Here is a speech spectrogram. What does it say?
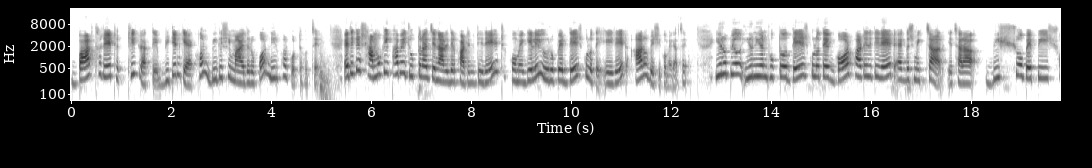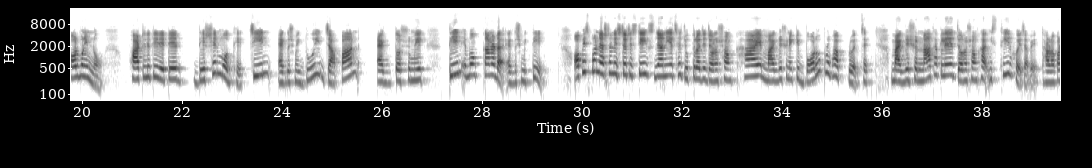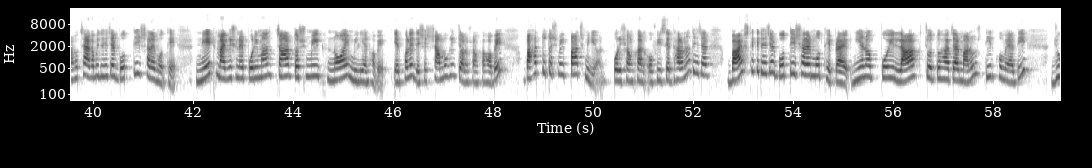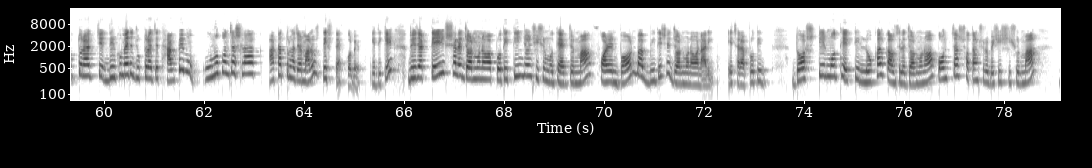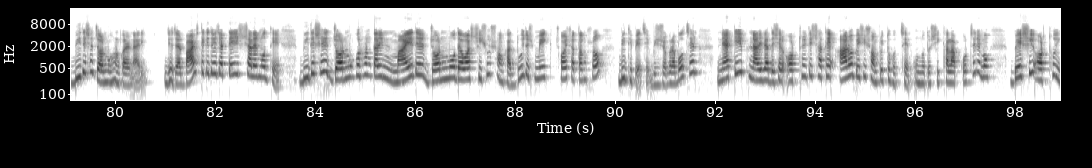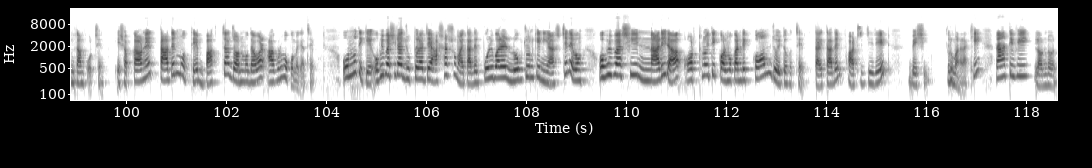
বার্থ রেট ঠিক রাখতে ব্রিটেনকে এখন বিদেশি মায়েদের উপর নির্ভর করতে হচ্ছে। এদিকে সামগ্রিকভাবে যুক্তরাজ্যে নারীদের ফার্টিলিটি রেট কমে গেলেও ইউরোপের দেশগুলোতে এই রেট আরও বেশি কমে গেছে। ইউরোপীয় ইউনিয়নভুক্ত দেশগুলোতে গড় ফার্টিলিটি রেট এক দশমিক চার, এছাড়া বিশ্বব্যাপী সর্বনিম্ন ফার্টিলিটি রেটের দেশের মধ্যে চীন এক দশমিক দুই, জাপান এক দশমিক তিন এবং কানাডা এক দশমিক তিন। অফিস ফর ন্যাশনাল স্ট্যাটিস্টিক্স জানিয়েছে, যুক্তরাজ্যের জনসংখ্যায় মাইগ্রেশন একটি বড় প্রভাব রয়েছে। মাইগ্রেশন না থাকলে জনসংখ্যা স্থির হয়ে যাবে। ধারণা করা হচ্ছে, আগামী দুই সালের মধ্যে নেট মাইগ্রেশনের পরিমাণ চার দশমিক নয় মিলিয়ন হবে। এর ফলে দেশের সামগ্রিক জনসংখ্যা হবে বাহাত্তর দশমিক পাঁচ মিলিয়ন। পরিসংখ্যান অফিসের ধারণা, দুই বাইশ থেকে দুই হাজার বত্রিশ সালের মধ্যে প্রায় নিরানব্বই লাখ চোদ্দ হাজার মানুষ দীর্ঘমেয়াদী যুক্তরাজ্যে, দীর্ঘমেয়াদী যুক্তরাজ্যে থাকবে এবং উনপঞ্চাশ লাখ আটাত্তর হাজার মানুষ দেশ ত্যাগ করবে। এদিকে দু হাজার তেইশ সালে জন্ম নেওয়া প্রতি তিনজন শিশুর মধ্যে একজন মা ফরেন বর্ন বা বিদেশে জন্ম নেওয়া নারী। এছাড়া প্রতি দশটির মধ্যে একটি লোকাল কাউন্সিলে জন্ম নেওয়া পঞ্চাশ শতাংশেরও বেশি শিশুর মা বিদেশে জন্মগ্রহণ করে নারী। দুই থেকে দুই সালের মধ্যে বিদেশে জন্মগ্রহণকারী মায়েদের জন্ম দেওয়া শিশুর সংখ্যা দুই দশমিক ছয় শতাংশ বৃদ্ধি পেয়েছে। বিশেষজ্ঞরা বলছেন নেটিভ নারীরা দেশের অর্থনীতির সাথে আরও বেশি সম্পৃক্ত হচ্ছেন, উন্নত শিক্ষা লাভ করছেন এবং বেশি অর্থ ইনকাম করছেন। এসব কারণে তাদের মধ্যে বাচ্চা জন্ম দেওয়ার আগ্রহ কমে গেছে। অন্যদিকে অভিবাসীরা যুক্তরাজ্যে আসার সময় তাদের পরিবারের লোকজনকে নিয়ে আসছেন এবং অভিবাসী নারীরা অর্থনৈতিক কর্মকাণ্ডে কম জড়িত হচ্ছেন তাই তাদের ফার্টিলিটি রেট বেশি। রুমানা রাখি, রানা টিভি, লন্ডন।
